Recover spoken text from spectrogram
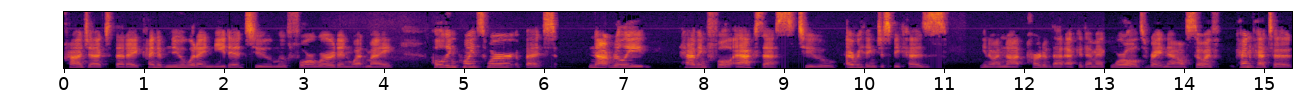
project that I kind of knew what I needed to move forward and what my holding points were, but not really having full access to everything just because, you know, I'm not part of that academic world right now. So I've kind of had to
